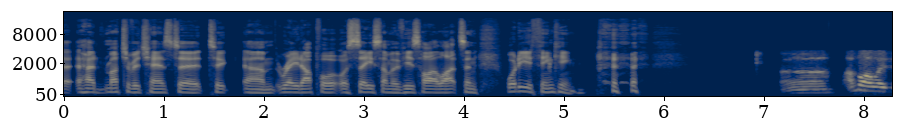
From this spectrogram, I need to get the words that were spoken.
uh, had much of a chance to to um, read up or, or, see some of his highlights? And what are you thinking? I've always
